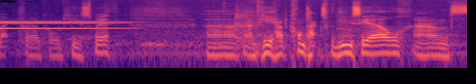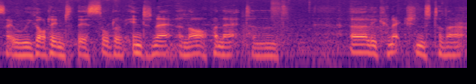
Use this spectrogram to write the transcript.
lecturer called Hugh Smith. Uh, and he had contacts with UCL, and so we got into this sort of internet and ARPANET and early connections to that.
